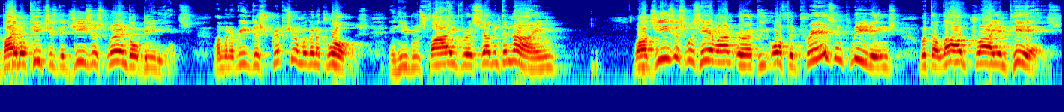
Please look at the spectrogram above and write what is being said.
Bible teaches that Jesus learned obedience. I'm going to read this scripture and we're going to close. In Hebrews 5, verse 7 to 9, while Jesus was here on earth, he offered prayers and pleadings with a loud cry and tears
